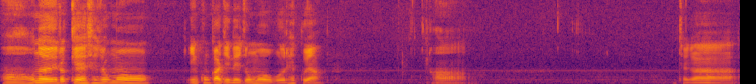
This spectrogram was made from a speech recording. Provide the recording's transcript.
어, 오늘 이렇게 세 종목 인콘까지 네 종목을 했고요. 어, 제가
